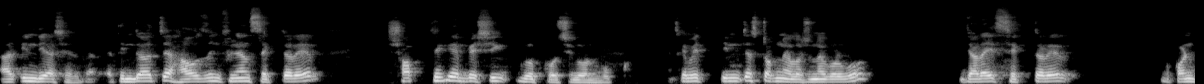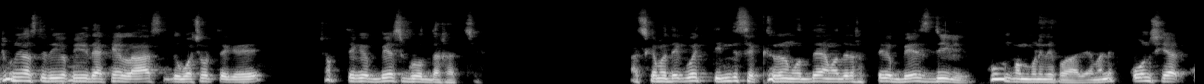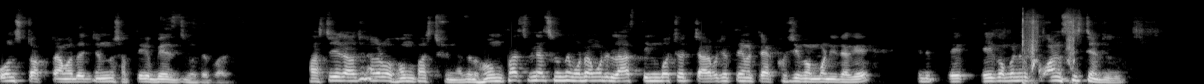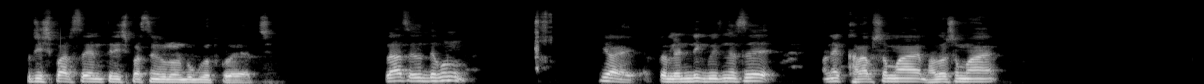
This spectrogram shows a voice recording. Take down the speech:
আর ইন্ডিয়া শেল্টার তিনটে হচ্ছে হাউজিং ফিনান্স সেক্টরের সব থেকে বেশি গ্রোথ করছে লোন বুক আজকে আমি তিনটে স্টক নিয়ে আলোচনা করব, যারা এই সেক্টরের কন্টিনিউয়াসলি যদি আপনি দেখেন লাস্ট দু বছর থেকে সব থেকে বেস্ট গ্রোথ দেখাচ্ছে। আজকে আমরা দেখব তিনটে সেক্টরের মধ্যে আমাদের সব থেকে বেস্ট ডিল কোন কোম্পানিতে পাওয়া যায়? মানে কোন শেয়ার কোন স্টকটা আমাদের জন্য সব থেকে বেস্ট ডিল হতে পারে? ফার্স্টে যেটা আলোচনা করব Home First Finance Home First Finance কিন্তু মোটামুটি লাস্ট তিন বছর, চার বছর থেকে আমি ট্র্যাক করছি কোম্পানিটাকে এই কোম্পানি কনসিস্টেন্টলি পঁচিশ পার্সেন্ট তিরিশ পার্সেন্ট লোন বুক গ্রোথ করে যাচ্ছে। প্লাস এদের দেখুন, কি হয়? একটা লেন্ডিং বিজনেসে অনেক খারাপ সময়, ভালো সময়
